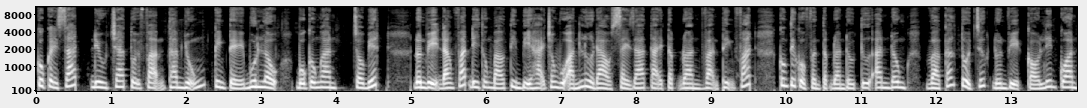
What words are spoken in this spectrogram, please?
Cục Cảnh sát điều tra tội phạm tham nhũng, kinh tế buôn lậu, Bộ Công an cho biết, đơn vị đang phát đi thông báo tìm bị hại trong vụ án lừa đảo xảy ra tại tập đoàn Vạn Thịnh Phát, công ty cổ phần tập đoàn đầu tư An Đông và các tổ chức đơn vị có liên quan.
